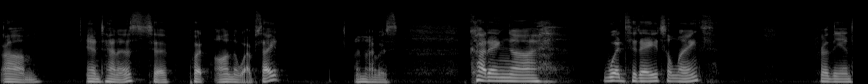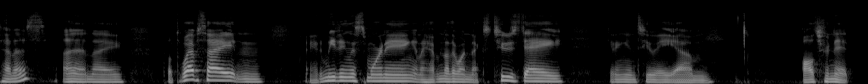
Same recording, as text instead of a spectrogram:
um, antennas to put on the website. And I was cutting uh, wood today to length for the antennas. And I built the website and I had a meeting this morning and I have another one next Tuesday getting into a um, alternate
